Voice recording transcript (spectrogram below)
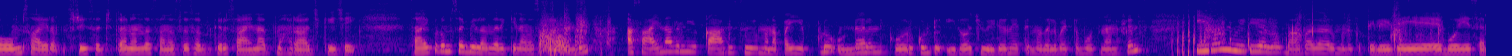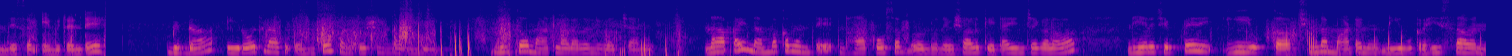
ఓం సాయిరం. శ్రీ సచ్చిదానంద సమస్త సద్గురు సాయినాథ్ మహారాజ్కి జై. సాయి కుటుంబ సభ్యులందరికీ నమస్కారం అండి. ఆ సాయినాథుని యొక్క ఆశీస్సులు మనపై ఎప్పుడు ఉండాలని కోరుకుంటూ ఈరోజు వీడియోని అయితే మొదలుపెట్టబోతున్నాను ఫ్రెండ్స్. ఈరోజు వీడియోలో బాబా గారు మనకు తెలియజేయబోయే సందేశం ఏమిటంటే బిడ్డ ఈరోజు నాకు ఎంతో సంతోషంగా ఉంది. నీతో మాట్లాడాలని వచ్చాను. నాపై నమ్మకం ఉంటే నా కోసం రెండు నిమిషాలు కేటాయించగలవా? నేను చెప్పే ఈ యొక్క చిన్న మాటను నీవు గ్రహిస్తావని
